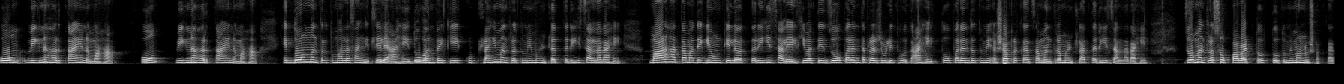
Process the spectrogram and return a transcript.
ओम विघ्नहर्ताय नमहा. ओम विघ्नहर्ताय नमहा. हे दोन मंत्र तुम्हाला सांगितलेले आहे. दोघांपैकी एक कुठलाही मंत्र तुम्ही म्हटलं तरीही चालणार आहे. माळ हातामध्ये घेऊन केलं तरीही चालेल किंवा ते जोपर्यंत प्रज्वलित होत आहे तोपर्यंत तुम्ही अशा प्रकारचा मंत्र म्हटला तरीही चालणार आहे. जो मंत्र सोपा वाटतो तो तुम्ही म्हणू शकतात.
